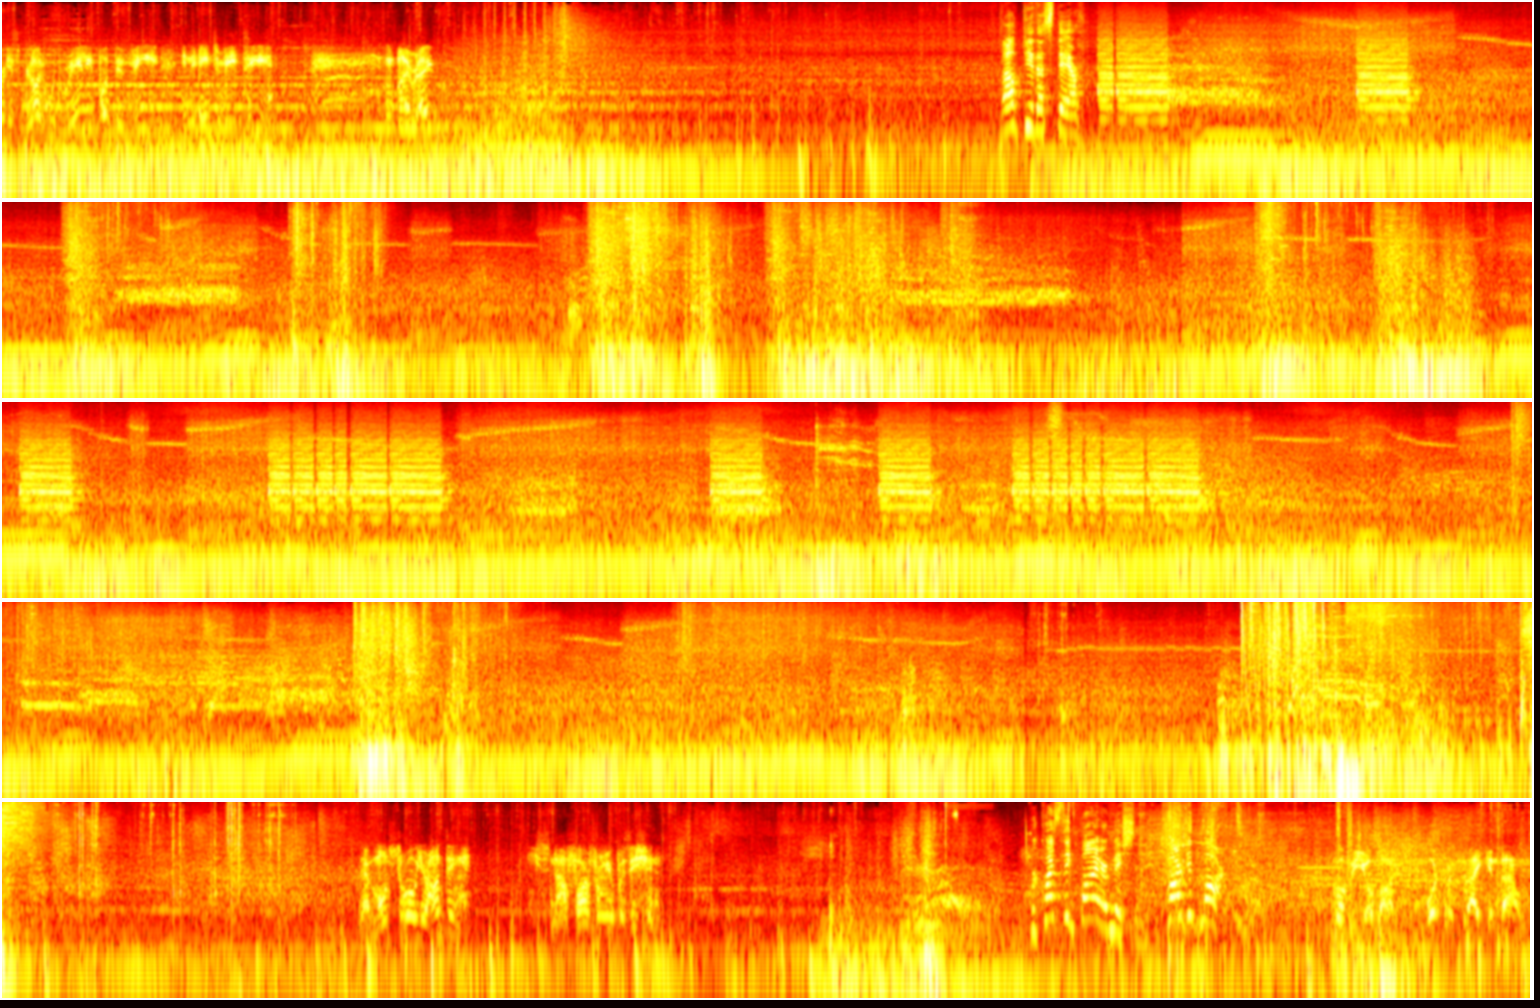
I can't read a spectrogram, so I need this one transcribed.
Target's blood would really put the V in HVT. Am I right? I'll get us there. Far from your position. Requesting fire mission. Target marked. Copy your mark. Mortar strike inbound.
